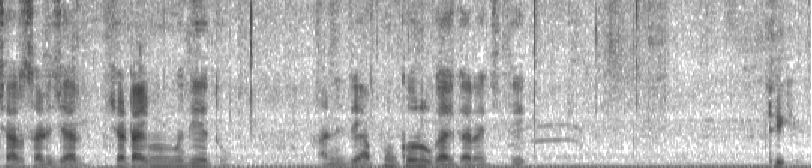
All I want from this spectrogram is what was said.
चार साडेचारच्या टायमिंगमध्ये येतो आणि ते आपण करू काय करायचे ते. ठीक आहे.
